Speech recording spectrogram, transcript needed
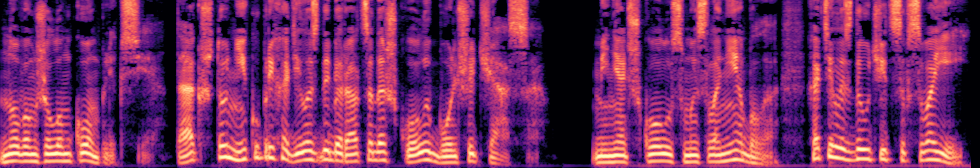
новом жилом комплексе, так что Нику приходилось добираться до школы больше часа. Менять школу смысла не было, хотелось доучиться в своей.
